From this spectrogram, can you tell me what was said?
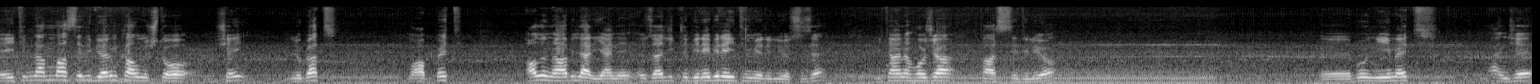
eğitimden bahsedip yarım kalmıştı o şey lügat muhabbet. Alın abiler yani özellikle birebir eğitim veriliyor size. Bir tane hoca tahsis ediliyor. Ee, bu nimet bence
